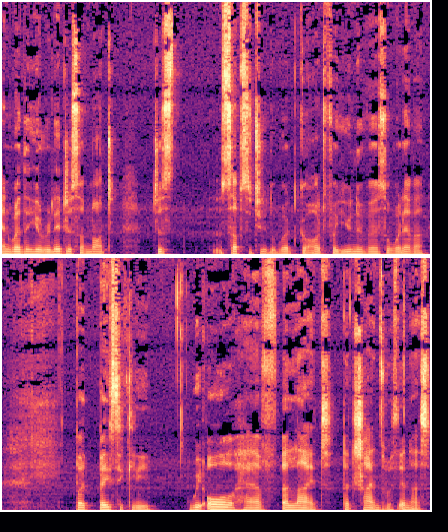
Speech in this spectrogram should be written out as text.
and whether you're religious or not, just substitute the word God for universe or whatever. But basically, we all have a light that shines within us.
